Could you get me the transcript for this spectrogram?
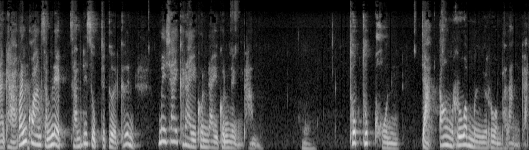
นะคะเพราะฉะนั้นความสำเร็จสันติสุขจะเกิดขึ้น ไม่ใช่ใครคนใดคนหนึ่งทอืมำทุกๆคนจะต้องร่วมมือรวมพลังกัน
